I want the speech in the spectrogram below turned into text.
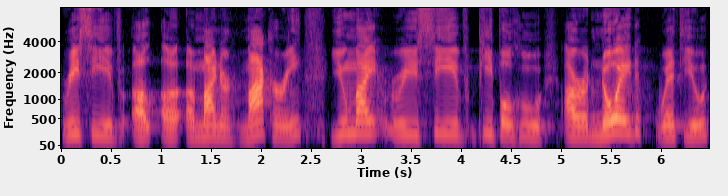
receive a, a, a minor mockery. You might receive people who are annoyed with you.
